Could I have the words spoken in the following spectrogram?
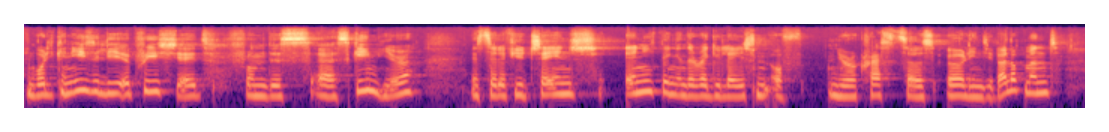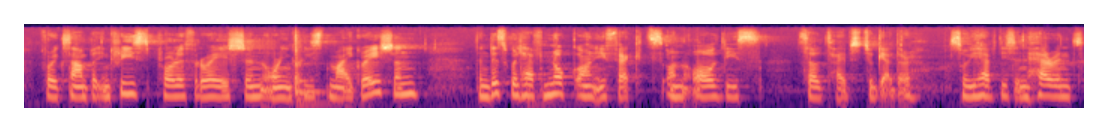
And what you can easily appreciate from this uh, scheme here is that if you change anything in the regulation of neural crest cells early in development, for example, increased proliferation or increased migration, then this will have knock on effects on all these cell types together. So you have this inherent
